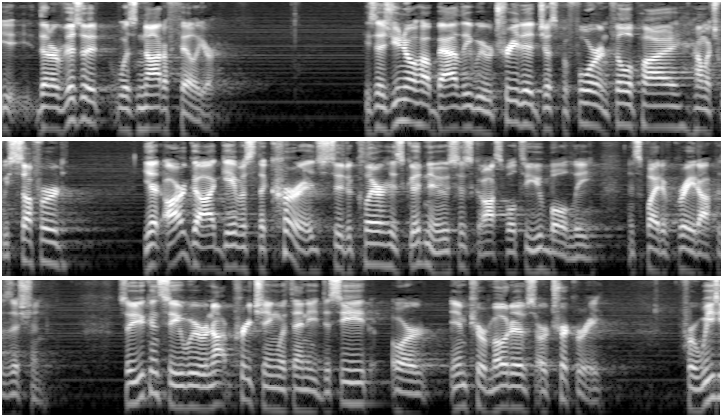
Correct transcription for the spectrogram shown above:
that our visit was not a failure. He says, You know how badly we were treated just before in Philippi, how much we suffered. Yet our God gave us the courage to declare his good news, his gospel, to you boldly, in spite of great opposition. So you can see we were not preaching with any deceit or impure motives or trickery. For we,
